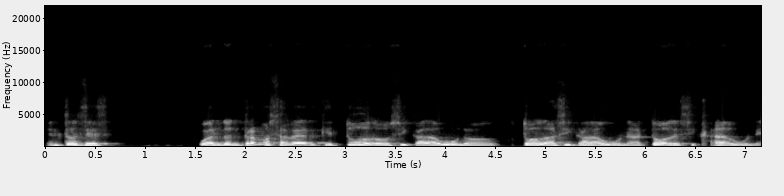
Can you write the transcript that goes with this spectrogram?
Entonces, cuando entramos a ver que todos y cada uno, todas y cada una, todos y cada uno,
